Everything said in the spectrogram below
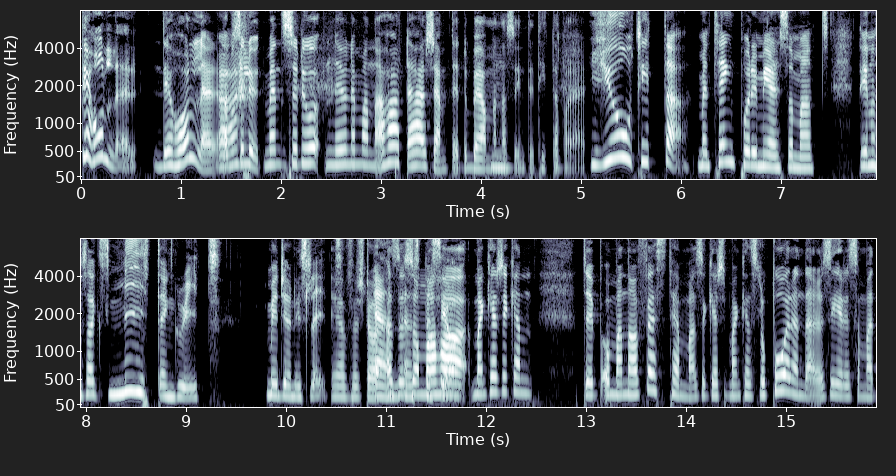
Det håller. Det håller, Ja. absolut. Men så då, nu när man har hört det här skämtet, då behöver man Mm. alltså inte titta på det här. Jo, titta! Men tänk på det mer som att det är någon slags meet and greet med Jenny Slate. Jag förstår. En- alltså, en som att special. ha, man kanske kan, typ om man har fest hemma så kanske man kan slå på den där och se det som att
